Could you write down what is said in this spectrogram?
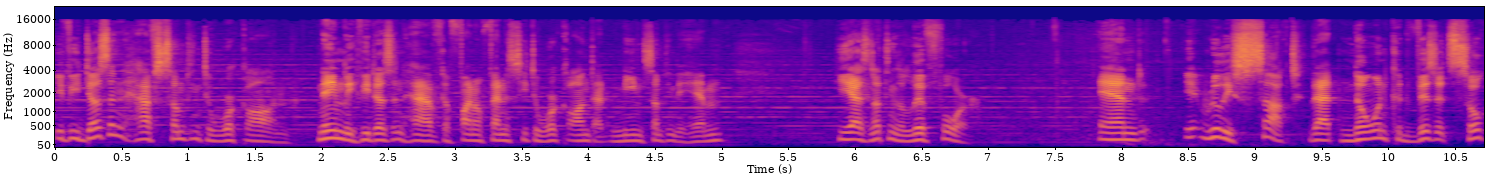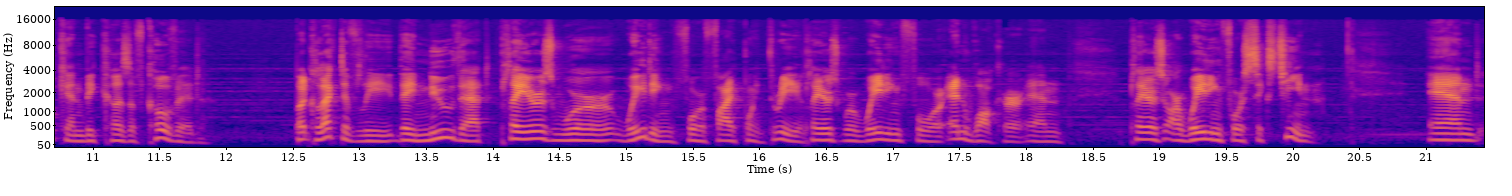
if he doesn't have something to work on, namely if he doesn't have the Final Fantasy to work on that means something to him, he has nothing to live for. And it really sucked that no one could visit Soken because of COVID. But collectively, they knew that players were waiting for 5.3, players were waiting for Endwalker, and players are waiting for 16. And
